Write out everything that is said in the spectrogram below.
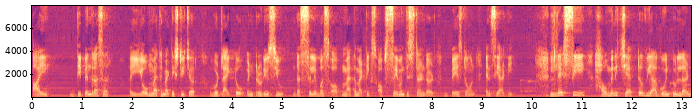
I, Dipendra sir, your mathematics teacher, would like to introduce you the syllabus of mathematics of 7th standard based on NCERT. Let's see how many chapters we are going to learn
